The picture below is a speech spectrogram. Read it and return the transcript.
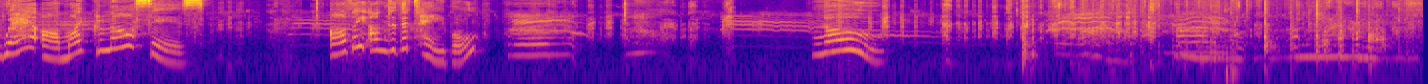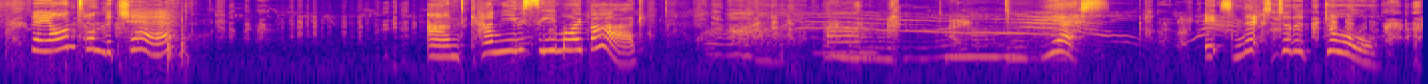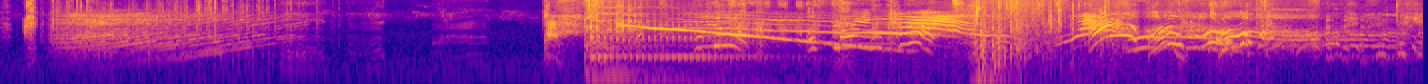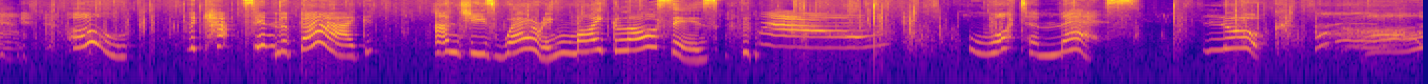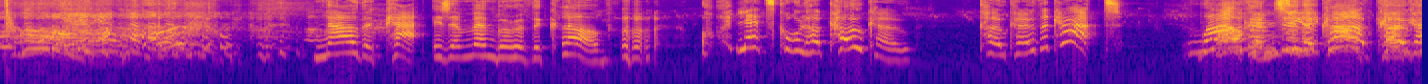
Where are my glasses? Are they under the table? No. They aren't on the chair. And can you see my bag? Yes. It's next to the door. Look! A flying cat! oh, the cat's in the bag. And she's wearing my glasses. What a mess. Look. Now the cat is a member of the club. Oh, let's call her Coco. Coco the cat. Welcome to the club, Coco.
